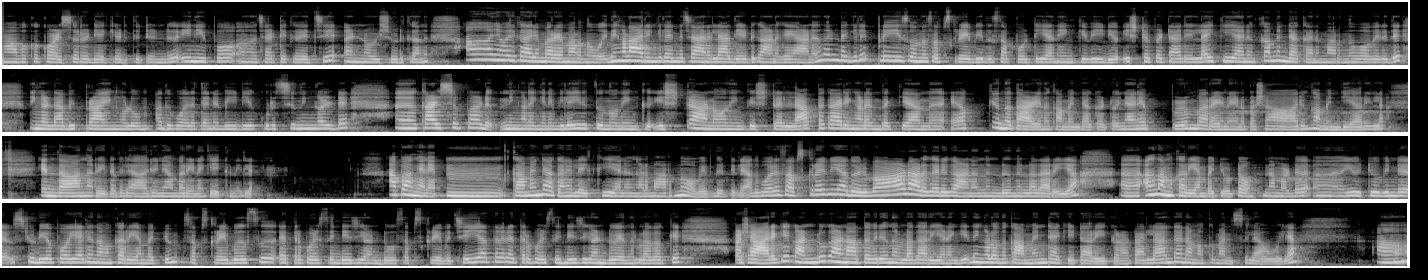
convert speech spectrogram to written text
മാവൊക്കെ കുഴച്ച് റെഡിയാക്കി എടുത്തിട്ടുണ്ട്. ഇനിയിപ്പോൾ ചട്ടിയൊക്കെ വെച്ച് എണ്ണ ഒഴിച്ചു കൊടുക്കുകയെന്ന് ആ ഞാൻ ഒരു കാര്യം പറയാൻ മറന്നുപോയി. നിങ്ങൾ ആരെങ്കിലും എന്റെ ചാനൽ ആദ്യമായിട്ട് കാണുകയാണെന്നുണ്ടെങ്കിൽ പ്ലീസ് ഒന്ന് സബ്സ്ക്രൈബ് ചെയ്ത് സപ്പോർട്ട് ചെയ്യാൻ എനിക്ക് വീഡിയോ ഇഷ്ടപ്പെട്ടാൽ ലൈക്ക് ചെയ്യാനും കമന്റ് ആക്കാനും മറന്നു പോകരുത് നിങ്ങളുടെ അഭിപ്രായങ്ങളും അതുപോലെ തന്നെ വീഡിയോയെക്കുറിച്ച് നിങ്ങളുടെ കാഴ്ചപ്പാട് നിങ്ങളെങ്ങനെ വിലയിരുത്തുന്നു നിങ്ങൾക്ക് ഇഷ്ടമാണോ നിങ്ങൾക്ക് ഇഷ്ടമല്ലാത്ത കാര്യങ്ങൾ എന്തൊക്കെയാണെന്ന് ഒക്കെ ഒന്ന് താഴെ നിന്ന് കമന്റ് ആക്കാം കേട്ടോ. ഞാൻ എപ്പോഴും പറയണതാണ് പക്ഷെ ആരും കമന്റ് ചെയ്യാറില്ല. എന്താണെന്നറിയില്ല പിന്നെ ആരും ഞാൻ പറയണ കേൾക്കണില്ല അപ്പോൾ അങ്ങനെ കമന്റ് ആക്കാനും ലൈക്ക് ചെയ്യാനും നിങ്ങൾ മറന്നു പോകരുത് കിട്ടില്ല. അതുപോലെ സബ്സ്ക്രൈബ് ചെയ്യാതെ ഒരുപാട് ആൾക്കാർ കാണുന്നുണ്ട് എന്നുള്ളത് അറിയാം. അത് നമുക്കറിയാൻ പറ്റും കേട്ടോ നമ്മുടെ യൂട്യൂബിന്റെ സ്റ്റുഡിയോ പോയാൽ നമുക്കറിയാൻ പറ്റും. സബ്സ്ക്രൈബേഴ്സ് എത്ര പെർസെന്റേജ് കണ്ടു? സബ്സ്ക്രൈബ് ചെയ്യാത്തവർ എത്ര പെർസെന്റേജ് കണ്ടു എന്നുള്ളതൊക്കെ. പക്ഷേ ആരൊക്കെ കണ്ടു കാണാത്തവർ എന്നുള്ളത് അറിയണമെങ്കിൽ നിങ്ങളൊന്ന് കമന്റ് ആക്കിയിട്ട് അറിയിക്കണം കേട്ടോ അല്ലാണ്ട് നമുക്ക് മനസ്സിലാവില്ല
